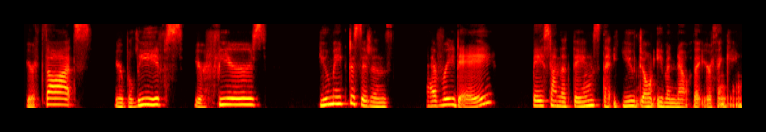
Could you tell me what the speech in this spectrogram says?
Your thoughts, your beliefs, your fears. You make decisions every day based on the things that you don't even know that you're thinking.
